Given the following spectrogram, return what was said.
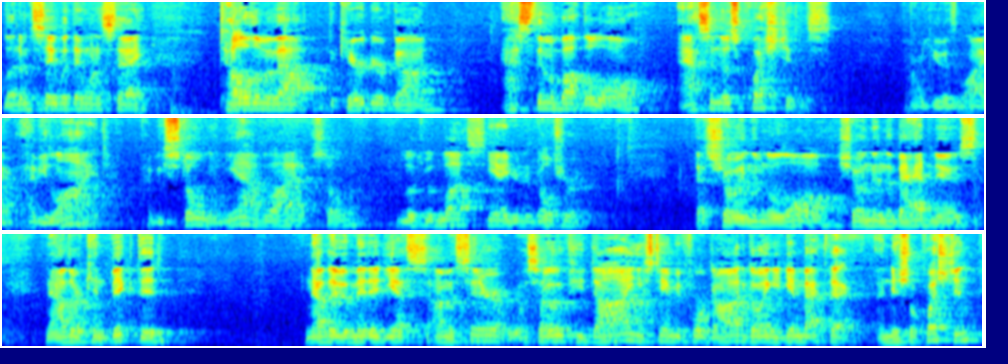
Let them say what they want to say. Tell them about the character of God. Ask them about the law. Ask them those questions. Are you have you lied? Have you stolen? Yeah, I've lied. I've stolen. You looked with lust. Yeah, you're an adulterer. That's showing them the law, showing them the bad news. Now they're convicted. Now they've admitted, yes, I'm a sinner. So if you die you stand before God, going again back to that initial question,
